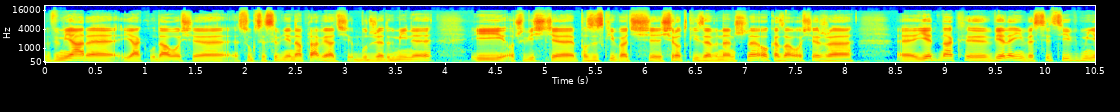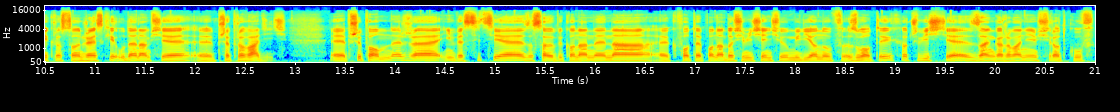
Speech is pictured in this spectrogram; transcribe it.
w miarę jak udało się sukcesywnie naprawiać budżet gminy i oczywiście pozyskiwać środki zewnętrzne, okazało się, że jednak e, wiele inwestycji w gminie Krosno-Odrzańskie uda nam się e, przeprowadzić. E, Przypomnę, że inwestycje zostały wykonane na e, kwotę ponad 80 milionów złotych, oczywiście z zaangażowaniem środków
